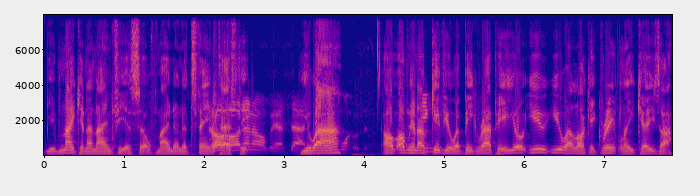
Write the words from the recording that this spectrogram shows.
you're making a name for yourself, mate, and it's fantastic. Oh, I don't know about that. You are. I'm, I'm going to give you a big rap here. You're, you you are like a Grantlee Kieza.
